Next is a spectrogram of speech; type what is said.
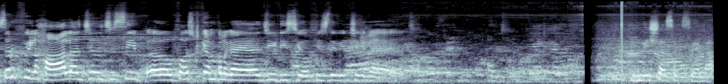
ਸਰ ਫਿਲਹਾਲ ਅੱਜ ਜਿਸੀ ਫਰਸਟ ਕੈਂਪ ਲਗਾਇਆ ਹੈ ਜੀ ਡੀਸੀ ਆਫਿਸ ਦੇ ਵਿੱਚ ਲਗਾਇਆ ਹੈ। ਨਿਸ਼ਾ ਸਕਸੇਨਾ।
